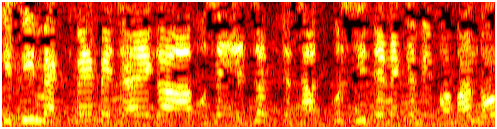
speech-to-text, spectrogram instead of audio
किसी महकमे में जाएगा, आप उसे इज़्ज़त के साथ कुर्सी देने के भी पाबंद हो।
